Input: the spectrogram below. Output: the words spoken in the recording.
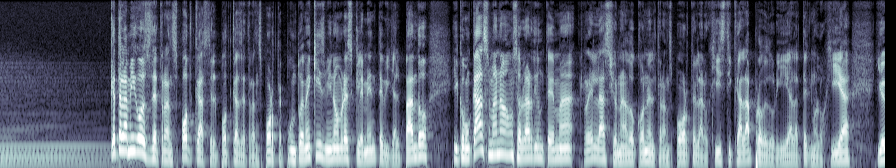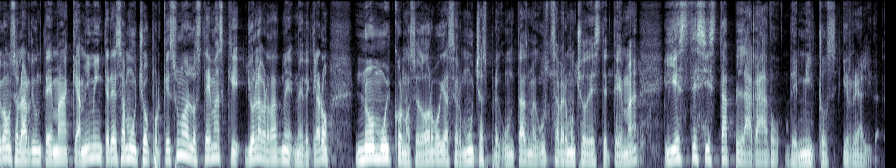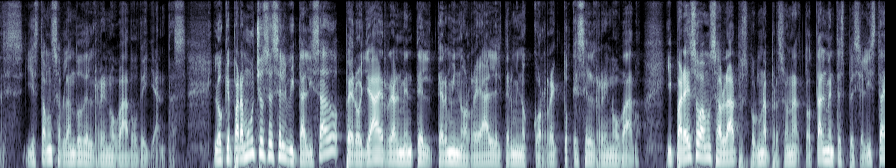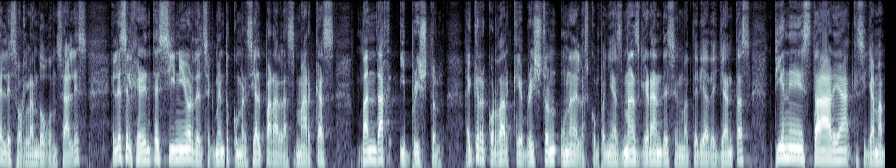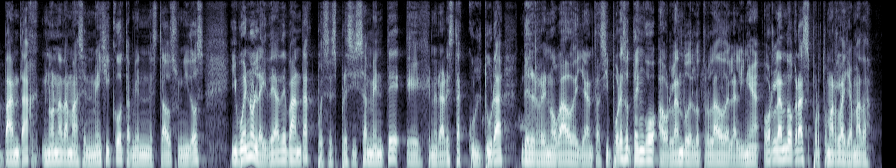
¿Qué tal amigos de Transpodcast, el podcast de transporte.mx? Mi nombre es Clemente Villalpando y como cada semana vamos a hablar de un tema relacionado con el transporte, la logística, la proveeduría, la tecnología y hoy vamos a hablar de un tema que a mí me interesa mucho porque es uno de los temas que yo la verdad me, me declaro no muy conocedor, voy a hacer muchas preguntas, me gusta saber mucho de este tema y este sí está plagado de mitos y realidades y estamos hablando del renovado de llantas. Lo que para muchos es el vitalizado, pero ya realmente el término real, el término correcto es el renovado. Y para eso vamos a hablar pues, por una persona totalmente especialista. Él es Orlando González. Él es el gerente senior del segmento comercial para las marcas Bandag y Bridgestone. Hay que recordar que Bridgestone, una de las compañías más grandes en materia de llantas, tiene esta área que se llama Bandag, no nada más en México, también en Estados Unidos. Y bueno, la idea de Bandag pues es precisamente eh, generar esta cultura del renovado de llantas. Y por eso tengo a Orlando del otro lado de la línea. Orlando, gracias por tomar la llamada.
